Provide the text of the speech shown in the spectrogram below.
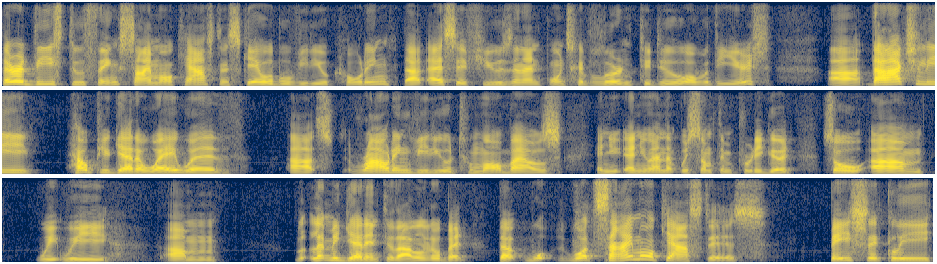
there are these two things, simulcast and scalable video coding, that SFUs and endpoints have learned to do over the years uh, that actually help you get away with uh, routing video to mobiles, and you, and you end up with something pretty good. So um, we, we um, let me get into that a little bit. The, what simulcast is, basically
